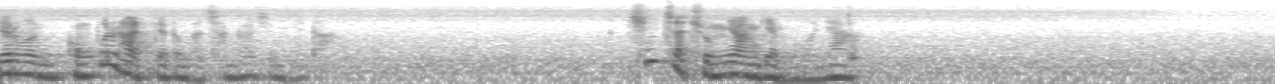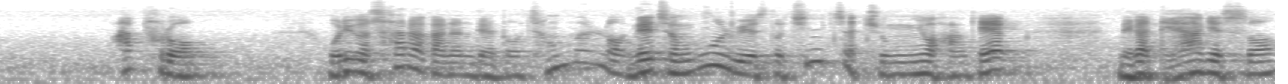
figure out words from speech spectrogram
여러분 공부를 할 때도 마찬가지입니다. 진짜 중요한 게 뭐냐? 앞으로 우리가 살아가는데도 정말로 내 전공을 위해서도 진짜 중요하게 내가 대학에서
